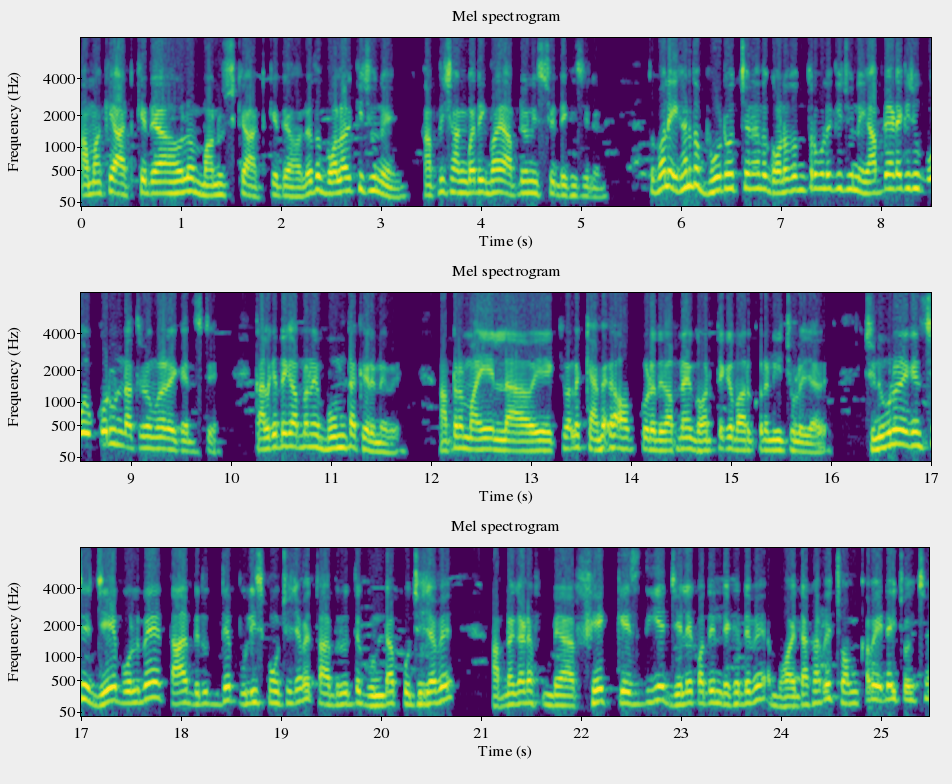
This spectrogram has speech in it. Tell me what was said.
আমাকে আটকে দেওয়া হলো, মানুষকে আটকে দেওয়া হলো। তো বলার কিছু নেই। আপনি সাংবাদিক ভাই, আপনিও নিশ্চয়ই দেখেছিলেন। তো বলে, এখানে তো ভোট হচ্ছে না গণতন্ত্র বলে কিছু নেই। আপনি একটা কিছু করুন না তৃণমূলের এগেনস্টে কালকে থেকে আপনার বুমটা কেড়ে নেবে। আপনার মায়ের কি বলে ক্যামেরা অফ করে দেবে। আপনার ঘর থেকে বার করে নিয়ে চলে যাবে। তৃণমূলের এগেনস্টে যে বলবে, তার বিরুদ্ধে পুলিশ পৌঁছে যাবে, তার বিরুদ্ধে গুন্ডা পৌঁছে যাবে। আপনাকে একটা ফেক কেস দিয়ে জেলে কদিন রেখে দেবে, ভয় দেখাবে, চমকাবে, এটাই চলছে।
